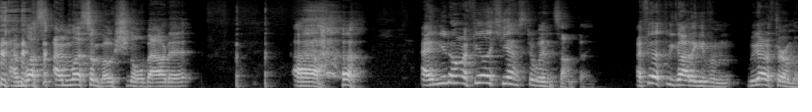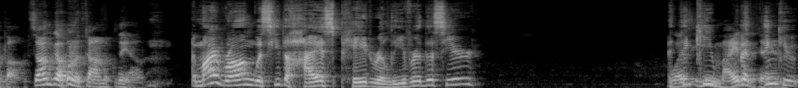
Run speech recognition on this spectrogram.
I'm less I'm less emotional about it. Uh, and you know, I feel like he has to win something. I feel like we got to give him, we got to throw him a bone. So I'm going with Dominic Leone. Am I wrong? Was he the highest paid reliever this year? I Was think he? he, Might I have think been. he,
